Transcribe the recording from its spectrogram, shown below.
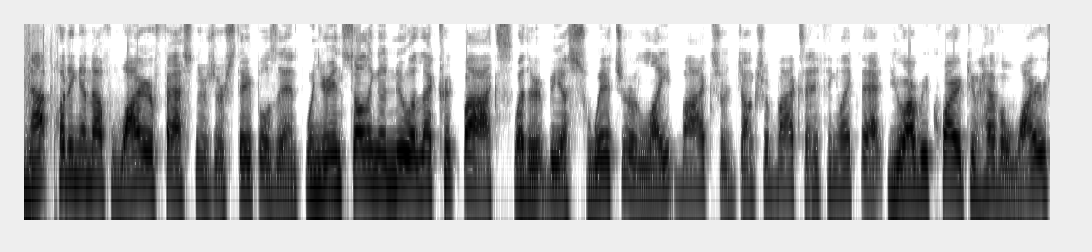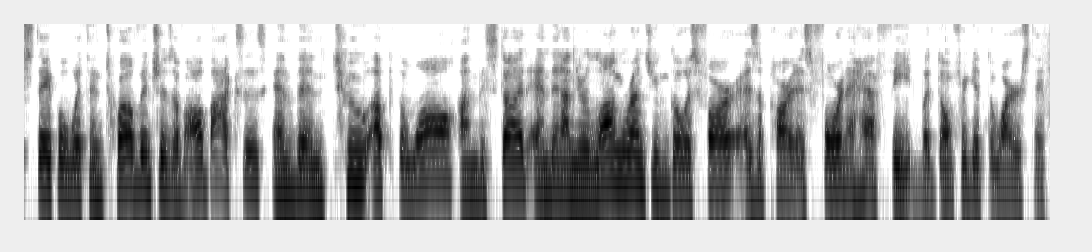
Not putting enough wire fasteners or staples in. When you're installing a new electric box, whether it be a switch or light box or junction box, anything like that, you are required to have a wire staple within 12 inches of all boxes and then two up the wall on the stud. And then on your long runs, you can go as far as apart as four and a half feet, but don't forget the wire staple.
